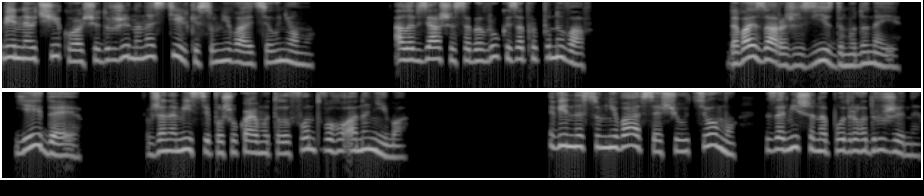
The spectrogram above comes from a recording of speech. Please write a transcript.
Він не очікував, що дружина настільки сумнівається у ньому. Але, взявши себе в руки, запропонував Давай зараз же з'їздимо до неї. Є ідея. Вже на місці пошукаємо телефон твого аноніма. Він не сумнівався, що у цьому замішана подруга дружини.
